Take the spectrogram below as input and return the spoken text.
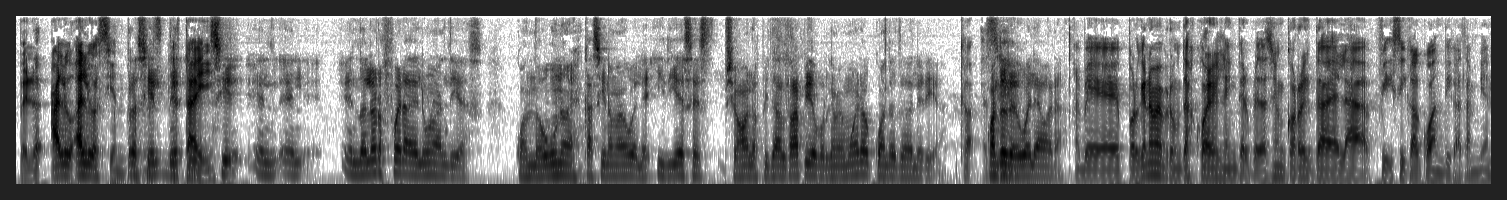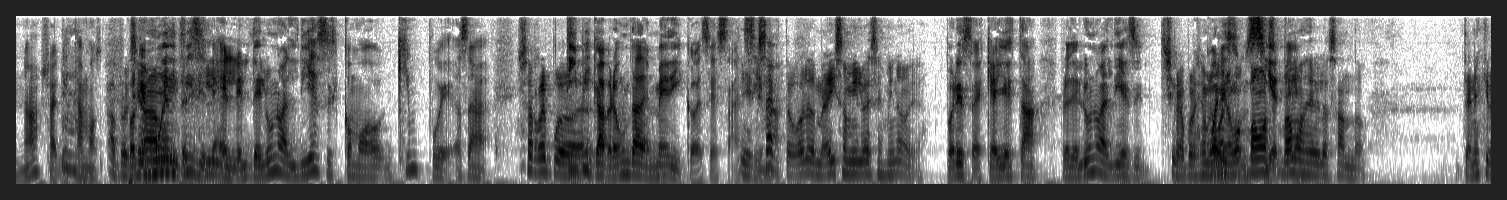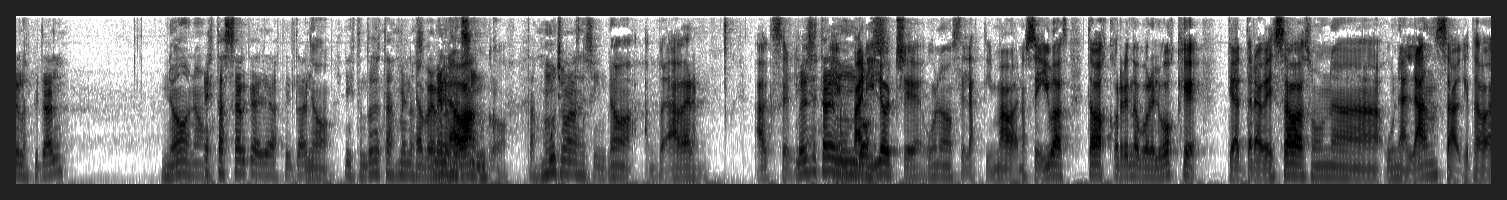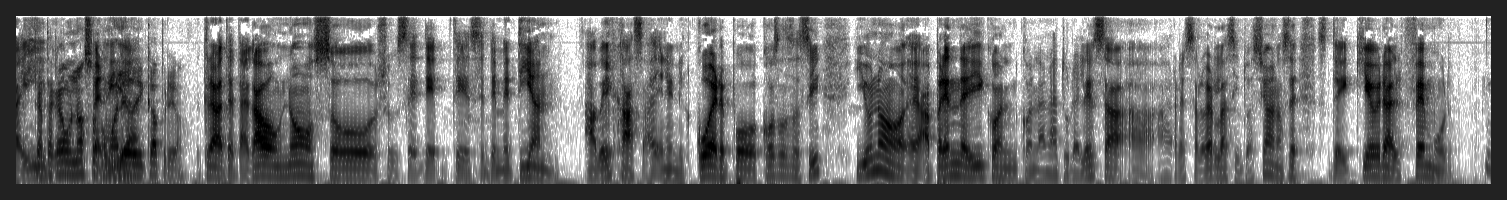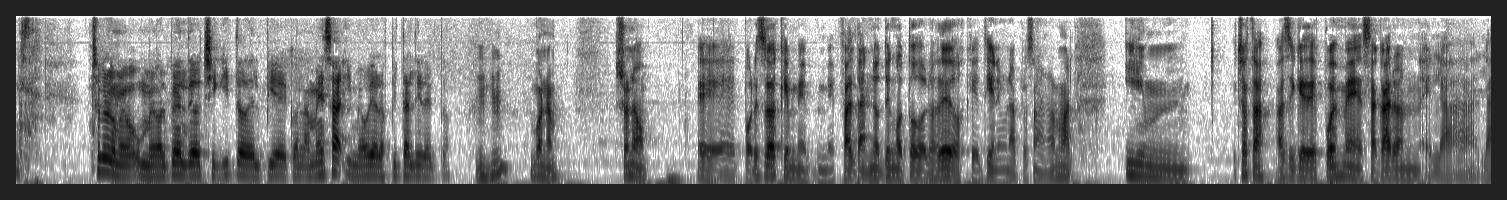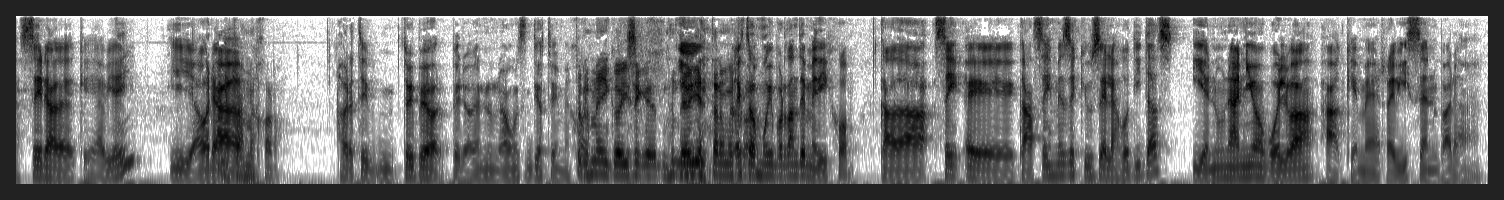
pero algo, algo siento. Pero si, el, de- está ahí. si el, el- el dolor fuera del 1 al 10, cuando 1 es casi no me duele y 10 es llevado al hospital rápido porque me muero, ¿cuánto te dolería? ¿Cuánto sí. te duele ahora? Eh, ¿Por qué no me preguntás cuál es la interpretación correcta de la física cuántica también, no? Ya que estamos... Porque es muy difícil. sí. El, el del 1 al 10 es como... ¿Quién puede? O sea, Yo re puedo- típica pregunta de médico es esa encima. Exacto, boludo, me hizo mil veces mi novia. Por eso, es que ahí está. Pero del 1 al 10... yo- Pero por ejemplo, ¿cuál bueno, vamos, 7? vamos desglosando. ¿Tenés que ir al hospital? No, no. ¿Estás cerca de ir al hospital? No. Listo, entonces estás menos, No, pero me menos la de 5. banco. Estás mucho menos de 5. No, a, a ver, Axel, en, estar en un dos. Bariloche uno se lastimaba, no sé, ibas, estabas corriendo por el bosque, te atravesabas una, una lanza que estaba ahí. Te atacaba un oso como perdida. Leo DiCaprio. Claro, te atacaba un oso, yo qué sé, te, te- se te metían abejas en el cuerpo, cosas así. Y uno eh, aprende ahí con, con la naturaleza a, a resolver la situación, no sé, te quiebra el fémur. Yo creo que me, me golpeé el dedo chiquito del pie con la mesa y me voy al hospital directo. Bueno, yo no. Eh, por eso es que me, me faltan, no tengo todos los dedos que tiene una persona normal. Y mm, ya está. Así que después me sacaron la, la cera que había ahí. Y ahora. Estás mejor. Ahora estoy, estoy peor, pero en algún sentido estoy mejor. Pero el médico dice que debería estar mejor. Esto es muy importante, me dijo. Cada seis, eh, cada seis meses que use las gotitas y en un año vuelva a que me revisen para,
